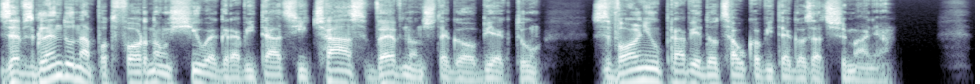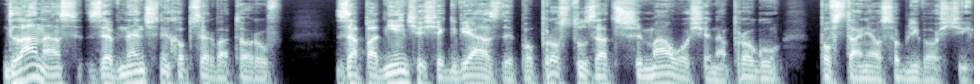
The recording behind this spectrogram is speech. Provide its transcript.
Ze względu na potworną siłę grawitacji czas wewnątrz tego obiektu zwolnił prawie do całkowitego zatrzymania. Dla nas, zewnętrznych obserwatorów, Zapadnięcie się gwiazdy po prostu zatrzymało się na progu powstania osobliwości.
